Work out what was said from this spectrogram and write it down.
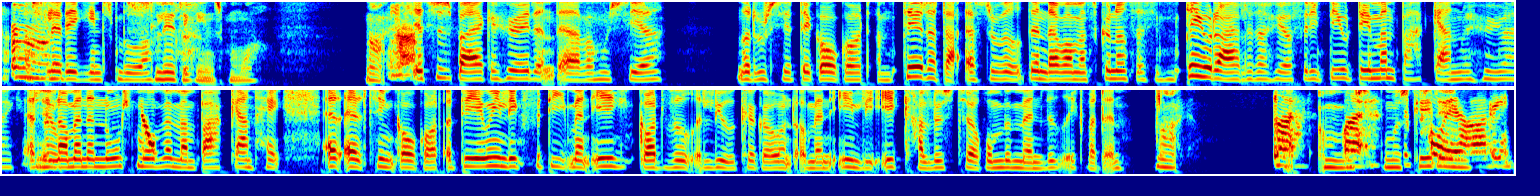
Og Mm. slet ikke ens møder. Slet ikke ens mor. Nej. Nej. Jeg synes bare, jeg kan høre i den der, hvor hun siger, når du siger, at det går godt, jamen det er da. Altså du ved, den der, hvor man skynder sig at sige, det er jo dejligt at høre, fordi det er jo det, man bare gerne vil høre. Ikke? Altså Jo. når man er nogens mor, vil man bare gerne have, at alting går godt. Og det er jo egentlig ikke, fordi man ikke godt ved, at livet kan gå ondt, og man egentlig ikke har lyst til at rumpe, man ved ikke, hvordan. Nej. Nej, Og mås- nej, måske det tror det er jeg en- er ret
